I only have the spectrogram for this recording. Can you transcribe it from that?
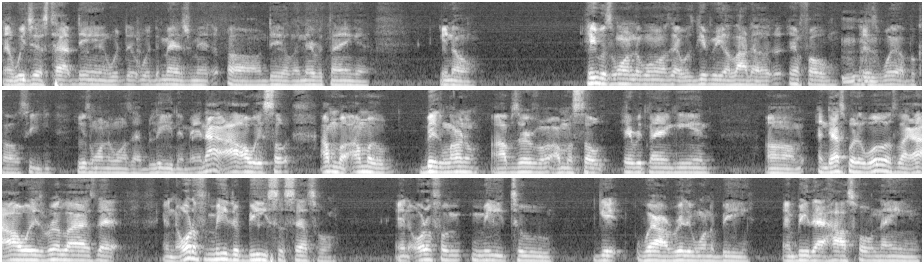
and we just tapped in with the with the management uh, deal and everything, and you know, he was one of the ones that was giving me a lot of info Mhm. as well because he he was one of the ones that believed in me, and I, I always so I'm a I'm a big learner, observer. I'm gonna soak everything in, um, and that's what it was. Like I always realized that in order for me to be successful, in order for me to get where I really want to be and be that household name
